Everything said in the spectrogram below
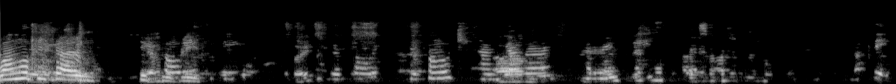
One official please. sorry. The coach and the other. Sí.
